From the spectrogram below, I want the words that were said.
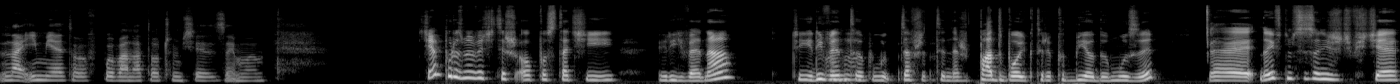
na imię, to wpływa na to, czym się zajmują. Chciałam porozmawiać też o postaci Rivena, Czyli Riven mhm. to był zawsze ten nasz bad boy, który podbijał do muzy. E, no i w tym sezonie rzeczywiście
